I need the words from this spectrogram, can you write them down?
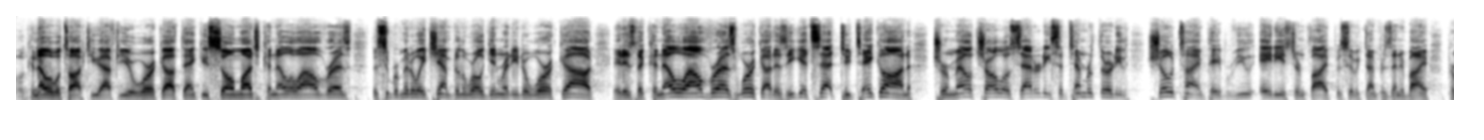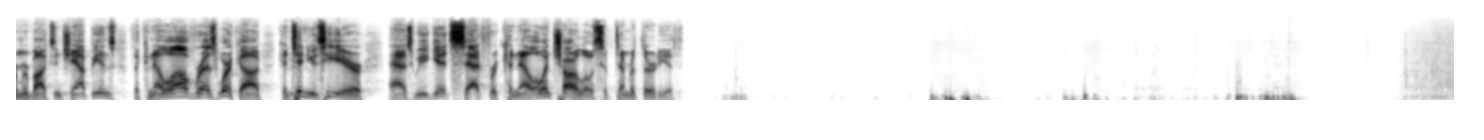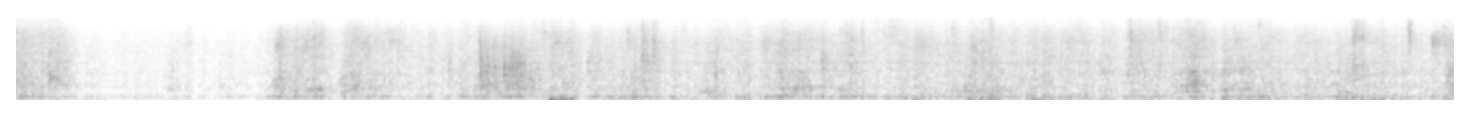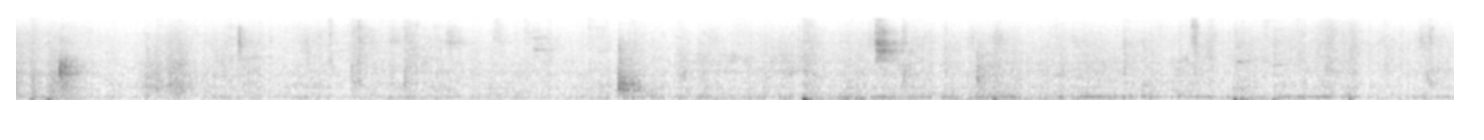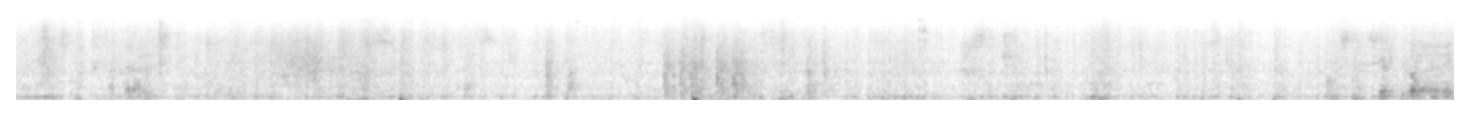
Well, Canelo will talk to you after your workout. Thank you so much. Canelo Alvarez, the super middleweight champion of the world, getting ready to work out. It is the Canelo Alvarez workout as he gets set to take on Jermell Charlo Saturday, September 30th. Showtime pay per view, 8 Eastern, 5 Pacific time, presented by Premier Boxing Champions. The Canelo Alvarez workout continues here as we get set for Canelo and Charlo September 30th.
